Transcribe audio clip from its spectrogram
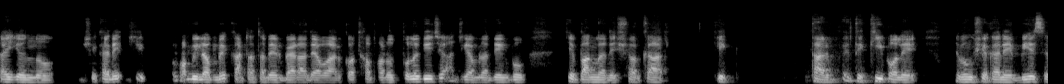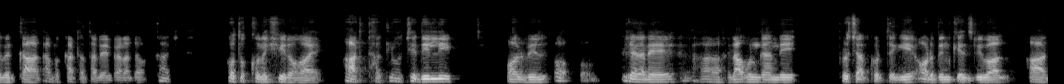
তাই জন্য সেখানে অবিলম্বে কাঁটাতারের বেড়া দেওয়ার কথা ভারত বলে দিয়েছে। আজকে আমরা দেখব যে বাংলাদেশ সরকার ঠিক তার এতে কি বলে এবং সেখানে বিএসএফ এর কাজ, আবার কাঁটাতারের বেড়া দেওয়ার কাজ কতক্ষণে শিরো হয় আর থাকল হচ্ছে দিল্লি অলবিল অ- অ- যেখানে রাহুল গান্ধী প্রচার করতে গিয়ে অরবিন্দ কেজরিওয়াল আর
